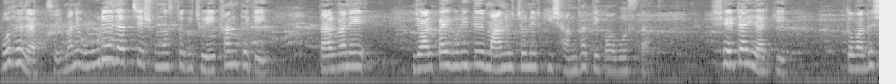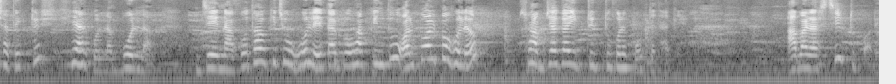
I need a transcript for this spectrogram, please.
বোঝা যাচ্ছে মানে উড়ে যাচ্ছে সমস্ত কিছু এখান থেকেই। তার মানে জলপাইগুড়িতে মানুষজনের কি সাংঘাতিক অবস্থা? সেটাই আর কি তোমাদের সাথে একটু শেয়ার করলাম, বললাম যে না, কোথাও কিছু হলে তার প্রভাব কিন্তু অল্প অল্প হলেও সব জায়গায় একটু একটু করে পড়তে থাকে। আবার আসছি একটু পরে।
